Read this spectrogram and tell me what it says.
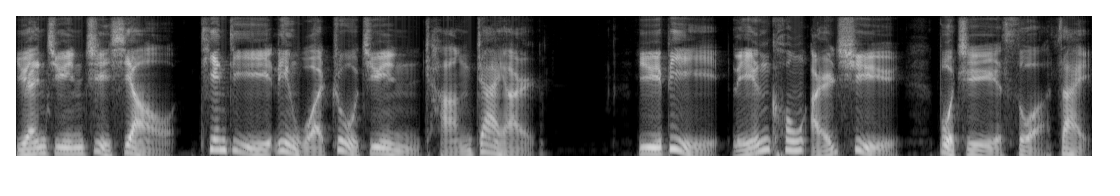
元君至孝。”天地令我助君偿债耳。语毕，凌空而去，不知所在。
